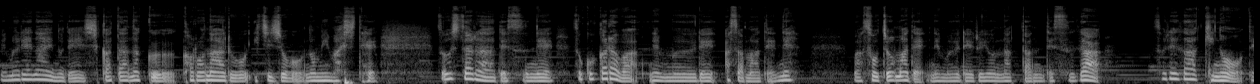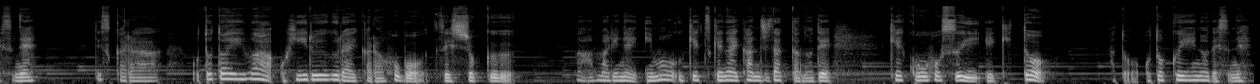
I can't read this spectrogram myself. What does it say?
眠れないので仕方なくカロナールを1錠飲みましてそうしたらですねそこからは眠れ朝までね、まあ、早朝まで眠れるようになったんですがそれが昨日ですね。ですから一昨日はお昼ぐらいからほぼ絶食、まあ、あんまりね胃も受け付けない感じだったので経口補水液とあとお得意のですね、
